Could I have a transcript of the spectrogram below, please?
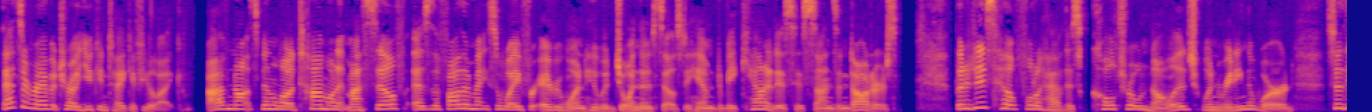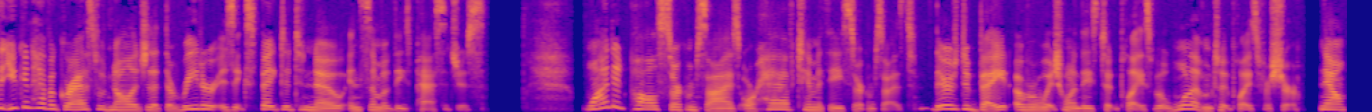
That's a rabbit trail you can take if you like. I've not spent a lot of time on it myself, as the Father makes a way for everyone who would join themselves to Him to be counted as His sons and daughters. But it is helpful to have this cultural knowledge when reading the Word so that you can have a grasp of knowledge that the reader is expected to know in some of these passages. Why did Paul circumcise or have Timothy circumcised? There's debate over which one of these took place, but one of them took place for sure. Now,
